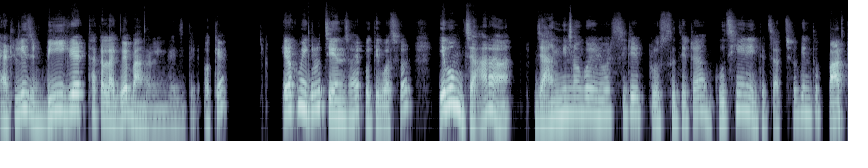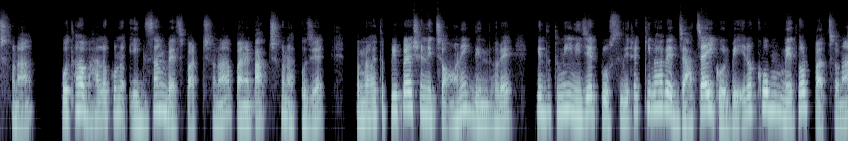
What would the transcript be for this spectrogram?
এট লিস্ট বি গ্রেড থাকা লাগবে বাংলা, ইংরেজিতে। ওকে? এরকম এগুলো চেঞ্জ হয় প্রতি বছর এবং যারা জাহাঙ্গীরনগর ইউনিভার্সিটির প্রস্তুতিটা গুছিয়ে নিতে চাচ্ছ কিন্তু পারছ না, কোথাও ভালো কোনো এক্সাম ব্যাচ পাচ্ছ না, মানে পাচ্ছ না খুঁজে। তোমরা হয়তো প্রিপারেশন নিচ্ছ অনেক দিন ধরে কিন্তু তুমি নিজের প্রস্তুতিটা কীভাবে যাচাই করবে এরকম মেথড পাচ্ছ না।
